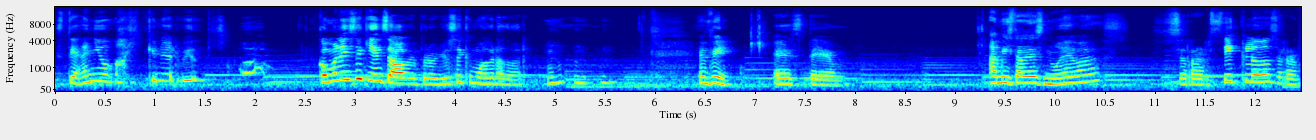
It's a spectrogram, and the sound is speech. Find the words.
este año. Ay, qué nervios. ¿Cómo le dice? ¿Quién sabe? Pero yo sé que me voy a graduar. En fin, este amistades nuevas, cerrar ciclos, cerrar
